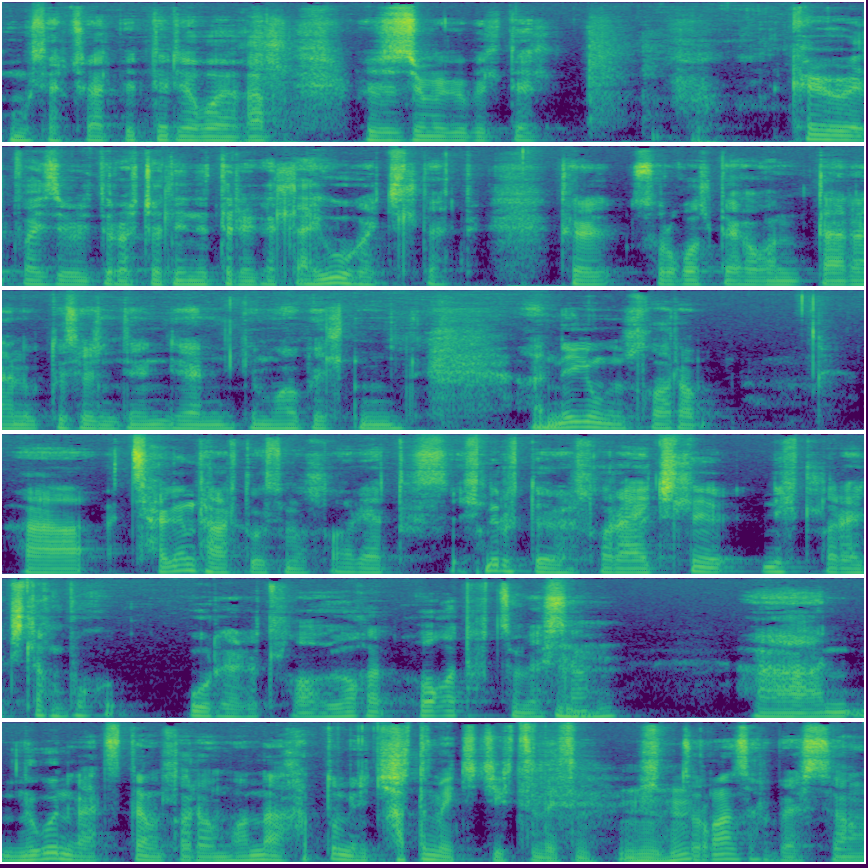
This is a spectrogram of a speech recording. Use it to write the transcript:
хүмүүс авчраад бид нар яваагаал resume-г бэлдээл career advisory дээр очиод энэ дээр ингээл айгүйх ажилтаа. Тэгэхээр сургуультай явган дараа нь өдөөс хойш тэр нэг юм бэлдэн нэг юм болохоор а цагийн таард үзсэн болохоор яд гэсэн. Эхнэр өтөө болохоор ажлын нэг талаар ажлынхан бүх үр хариуцлага хуугаад хуугаад авцсан байсан. А нөгөө нэг азтай болохоор манай хатам ээж хатам ээж ирсэн байсан. 6 сар байсан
